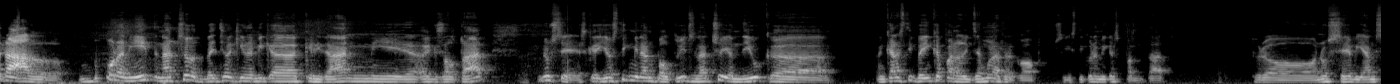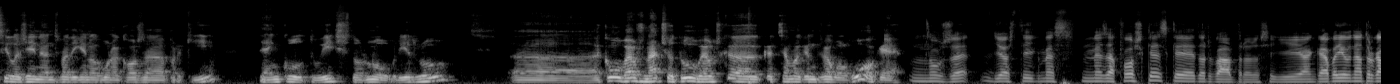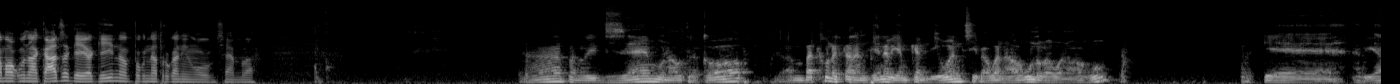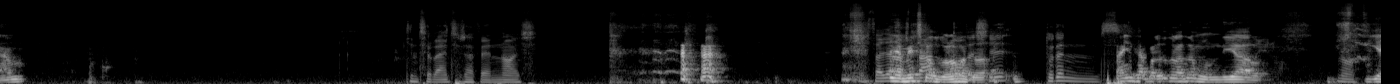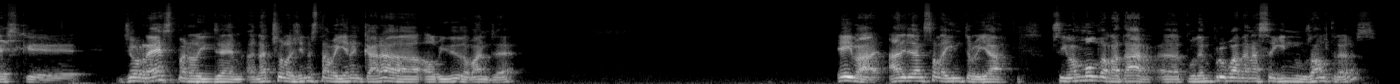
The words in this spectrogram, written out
Què tal? Bona nit, Nacho, et veig aquí una mica cridant i exaltat. No sé, és que jo estic mirant pel Twitch, Nacho, i em diu que encara estic veient que penalitzem un altre cop. O sigui, estic una mica espantat. Però no sé, aviam si la gent ens va dient alguna cosa per aquí. Tenco el Twitch, torno a obrir-lo. Uh, com ho veus, Nacho, tu? Veus que, que et sembla que ens veu algú o què? No ho sé, jo estic més, més a fosques que tots vosaltres, o sigui, encara podríeu anar a trucar a alguna casa que jo aquí no puc anar a trucar a ningú, em sembla. Ah, penalitzem un altre cop. Em vaig connectant amb gent, aviam què em diuen, si veuen alguna no veuen alguna Perquè, aviam... Quin silenci s'ha fet, nois. Està I a més bastant, calculòmetre. tot així. Tu tens... Sainz ha perdut un altre mundial. No. Hòstia, és que... Jo res, penalitzem. A Nacho la gent està veient encara el vídeo d'abans, eh? Ei, va, ara llança la intro ja. O sigui, va amb molt de retard. Eh, podem provar d'anar seguint nosaltres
